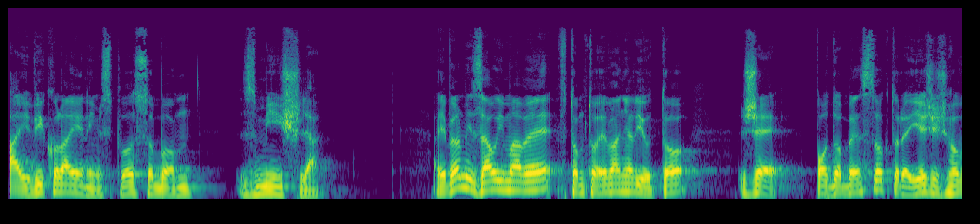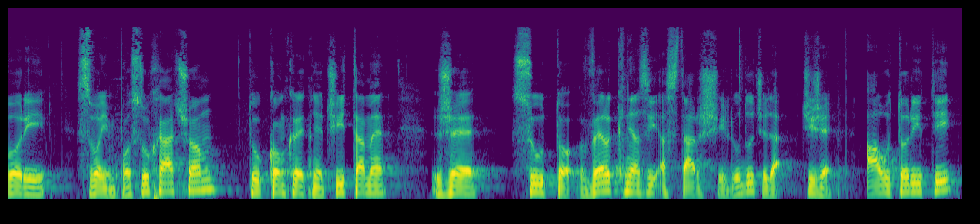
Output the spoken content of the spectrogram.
aj vykolajeným spôsobom zmýšľa. A je veľmi zaujímavé v tomto evaneliu to, že podobenstvo, ktoré Ježiš hovorí svojim poslucháčom, tu konkrétne čítame, že sú to veľkňazi a starší ľudu, čiže, čiže autority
